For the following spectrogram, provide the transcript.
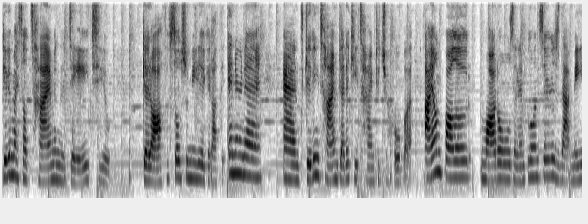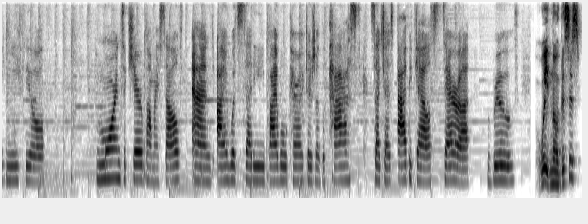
giving myself time in the day to get off of social media, get off the internet, and giving time, dedicate time to Jehovah. I unfollowed models and influencers that made me feel more insecure about myself, and I would study Bible characters of the past, such as Abigail, Sarah, Ruth. Wait, no, this is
